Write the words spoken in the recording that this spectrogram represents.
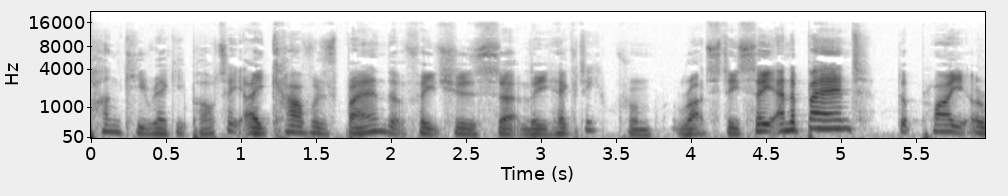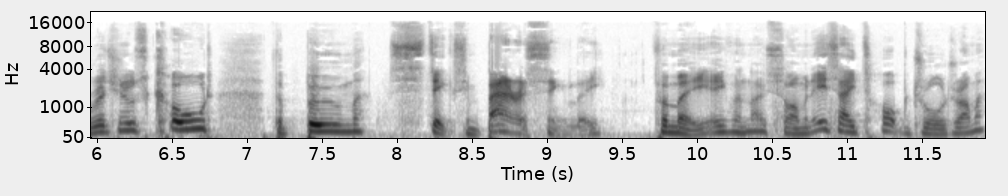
Punky Reggae Party, a covers band that features uh, Leigh Heggarty from Ruts DC, and a band that play originals called the Boom Sticks. Embarrassingly, for me, even though Simon is a top draw drummer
